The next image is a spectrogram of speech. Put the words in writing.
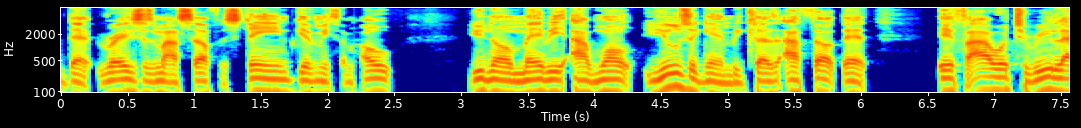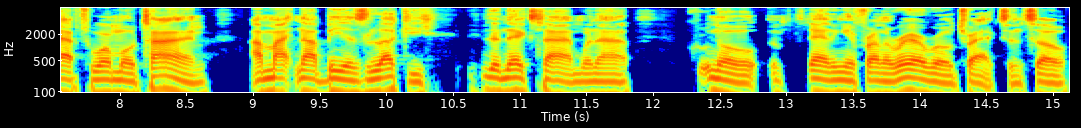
that raises my self esteem, give me some hope, you know, maybe I won't use again because I felt that if I were to relapse one more time, I might not be as lucky the next time when I, you know, standing in front of railroad tracks. And so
